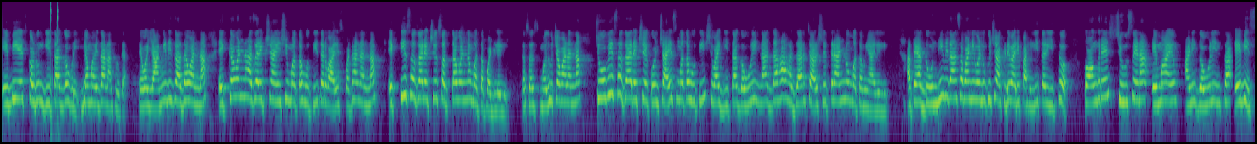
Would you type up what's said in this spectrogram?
एबीएसकडून गीता गवळी या मैदानात होत्या. तेव्हा यामिनी जाधवांना एक्कावन्न हजार एकशे ऐंशी मतं होती तर वारिस पठाणांना एकतीस हजार एकशे सत्तावन्न मतं पडलेली. तसंच मधु चव्हाणांना चोवीस हजार एकशे एकोणचाळीस मतं होती शिवाय गीता गवळींना दहा हजार चारशे त्र्याण्णव मतं मिळालेली. आता या दोन्ही विधानसभा निवडणुकीची आकडेवारी पाहिली तर इथं Congress Shiv Sena M I M आणि गवळींचा एबीस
